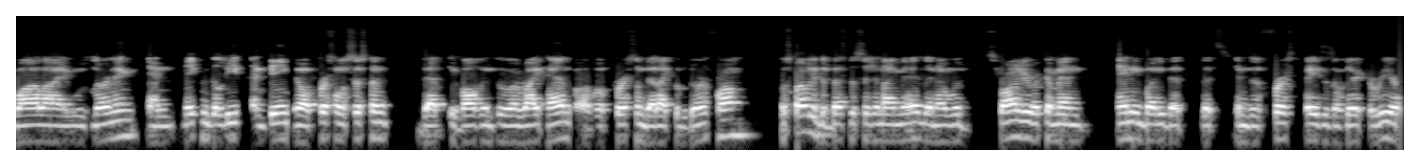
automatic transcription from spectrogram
while I was learning and making the leap and being you know, a personal assistant that evolved into a right hand of a person that I could learn from was probably the best decision I made, and I would strongly recommend anybody that, that's in the first phases of their career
